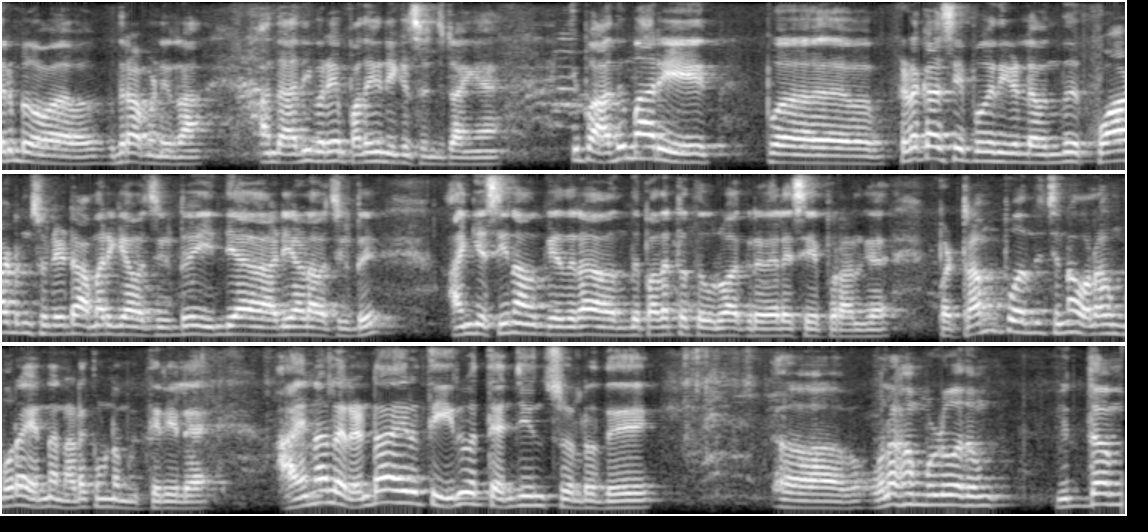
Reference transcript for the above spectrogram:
திரும்ப வித்ரா பண்ணிடுறான். அந்த அதிபரையும் பதவி நீக்கம் செஞ்சுட்டாங்க. இப்போ அது மாதிரி இப்போ கிழக்காசிய பகுதிகளில் வந்து குவாடுன்னு சொல்லிட்டு அமெரிக்கா வச்சுக்கிட்டு இந்தியா அடியாளாக வச்சுக்கிட்டு அங்கே சீனாவுக்கு எதிராக வந்து பதற்றத்தை உருவாக்குற வேலையை செய்ய போகிறாங்க இப்போ ட்ரம்ப் வந்துச்சுன்னா உலகம் பூரா என்ன நடக்கும்னு நமக்கு தெரியல. அதனால் ரெண்டாயிரத்தி இருபத்தி அஞ்சுன்னு சொல்கிறது உலகம் முழுவதும் யுத்தம்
